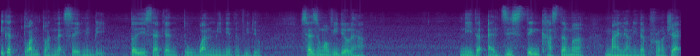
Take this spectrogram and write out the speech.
一个短短 let's say maybe thirty second to one minute 的 video，send 什么 video 呢哈？你的 existing customer 买了你的 project，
